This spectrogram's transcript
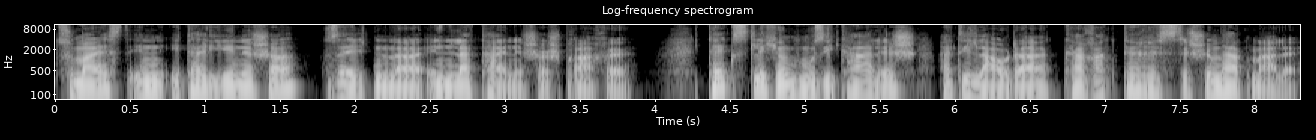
zumeist in italienischer, seltener in lateinischer Sprache. Textlich und musikalisch hat die Lauda charakteristische Merkmale.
